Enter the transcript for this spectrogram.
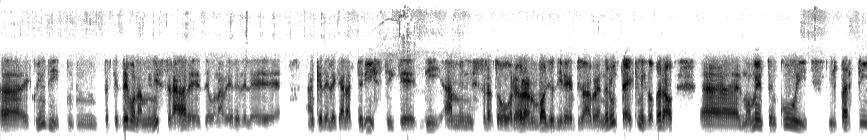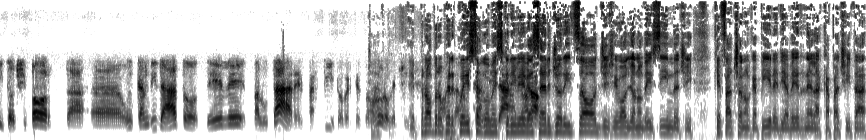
Eh, e quindi mh, mm, perché devono amministrare, devono avere delle, anche delle caratteristiche di amministratore. Ora non voglio dire che bisogna prendere un tecnico, però eh, il momento in cui il partito ci porta eh, un candidato deve valutare il partito perché sono certo. loro che ci E proprio per questo, come scriveva no? Sergio Rizzo oggi, ci vogliono dei sindaci che facciano capire di averne la capacità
